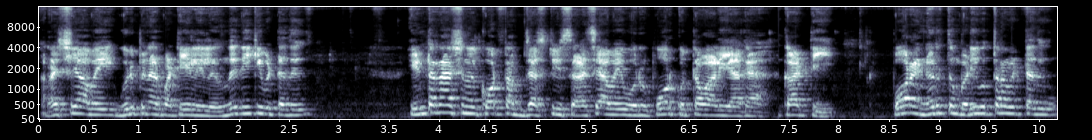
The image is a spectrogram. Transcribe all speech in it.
ரஷ்யாவை உறுப்பினர் பட்டியலிலிருந்து நீக்கிவிட்டது. இன்டர்நேஷனல் கோர்ட் ஆஃப் ஜஸ்டிஸ் ரஷ்யாவை ஒரு போர் குற்றவாளியாக காட்டி போரை நிறுத்தும்படி உத்தரவிட்டது.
